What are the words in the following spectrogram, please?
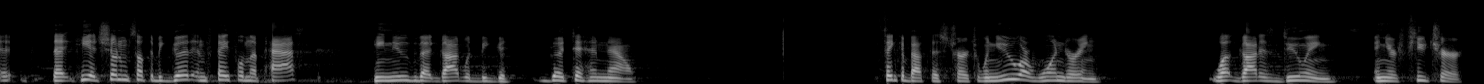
uh, that he had shown himself to be good and faithful in the past, he knew that God would be good, good to him now think about this, church. When you are wondering what God is doing in your future,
